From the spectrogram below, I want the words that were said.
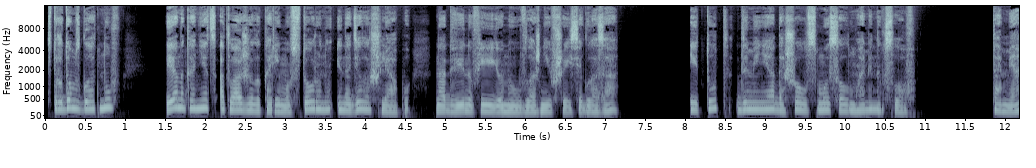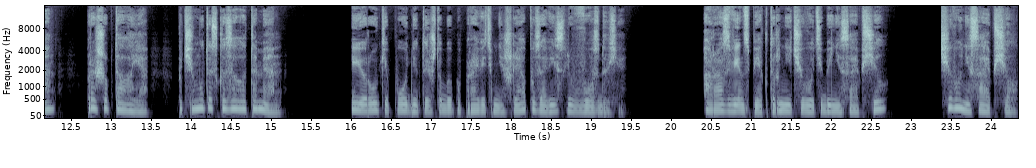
С трудом сглотнув, я, наконец, отложила Кариму в сторону и надела шляпу, надвинув ее на увлажнившиеся глаза, и тут до меня дошел смысл маминых слов. «Тамян?» — прошептала я. «Почему ты сказала Тамян?» Ее руки, поднятые, чтобы поправить мне шляпу, зависли в воздухе. «А разве инспектор ничего тебе не сообщил?» «Чего не сообщил?»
